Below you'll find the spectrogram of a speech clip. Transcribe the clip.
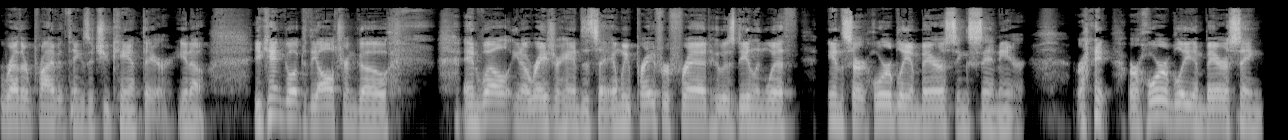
rather private things that you can't there. You know, you can't go up to the altar and go, and well, you know, raise your hands and say, and we pray for Fred who is dealing with insert horribly embarrassing sin here, right? Or horribly embarrassing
